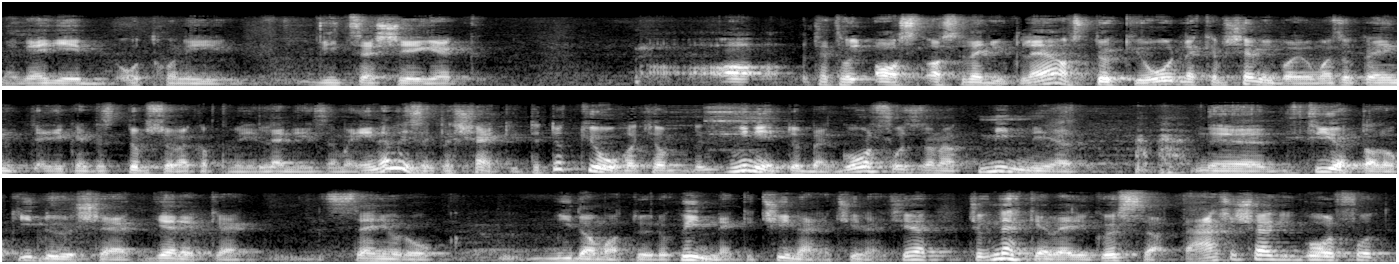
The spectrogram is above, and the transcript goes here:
meg egyéb otthoni viccességek, a, tehát, hogy azt, azt vegyük le, az tök jó, nekem semmi bajom azokra, én egyébként ezt többször megkaptam, én lenézem. Én nem nézek le senkit, de tök jó, hogyha minél többen golfozzanak, minél fiatalok, idősek, gyerekek, szenyorok, midamatőrök, mindenki csinálja, csinálja, csinálja, csak ne keverjük össze a társasági golfot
